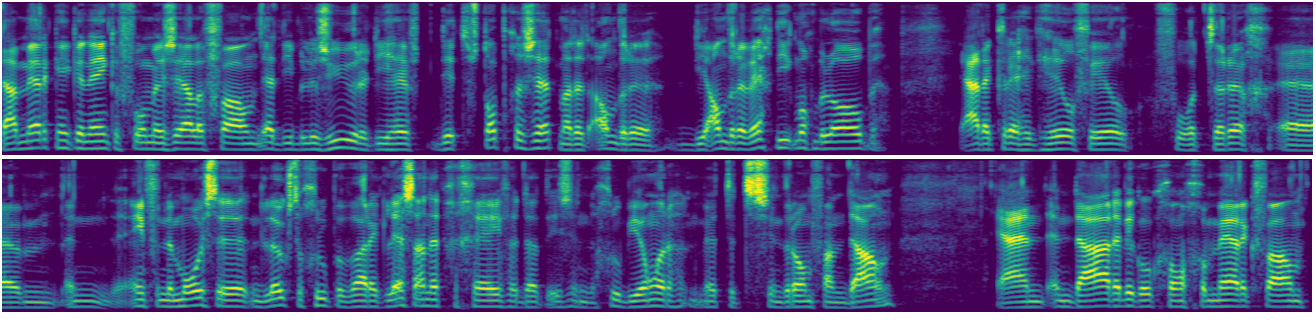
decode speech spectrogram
daar merk ik in één keer voor mezelf van, ja, die blessure die heeft dit stopgezet, maar dat andere, die andere weg die ik mocht belopen, ja, daar kreeg ik heel veel voor terug. Um, en een van de mooiste, leukste groepen waar ik les aan heb gegeven, dat is een groep jongeren met het syndroom van Down. Ja, en, en daar heb ik ook gewoon gemerkt van,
